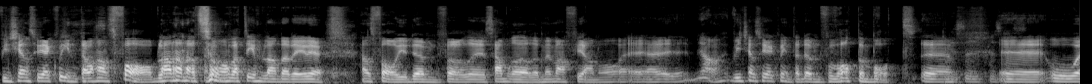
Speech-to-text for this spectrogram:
Vincenzo Iaquinta och hans far bland annat som har varit inblandade i det. Hans far är ju dömd för samröre med maffian och ja, Vincenzo Iaquinta dömd för vapenbrott. Precis, precis. Och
